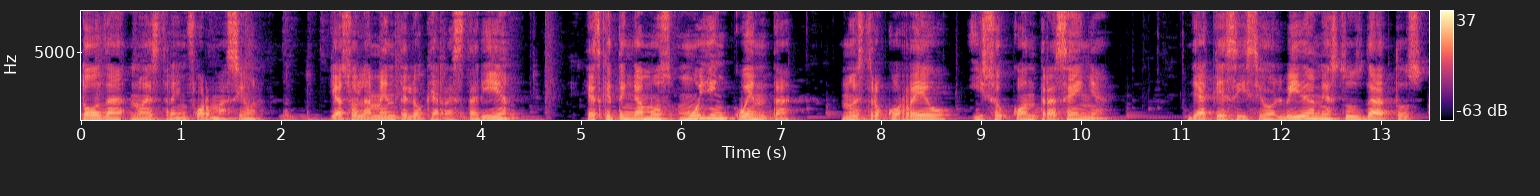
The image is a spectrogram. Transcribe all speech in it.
toda nuestra información. Ya solamente lo que restaría es que tengamos muy en cuenta nuestro correo y su contraseña, ya que si se olvidan estos datos,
